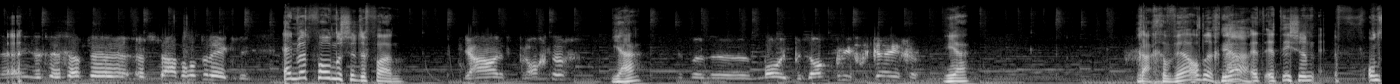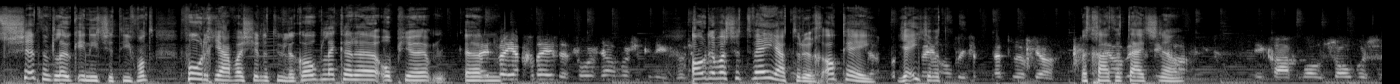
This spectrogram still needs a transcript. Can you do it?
nee, dat, dat, uh, het staat al op de rekening. En wat vonden ze ervan? Ja, dat is prachtig. Ja? Ik heb een mooi bedankbrief gekregen. Ja. Ja, geweldig. Nou, ja. het, het is een ontzettend leuk initiatief. Want vorig jaar was je natuurlijk ook lekker uh, op je... Um... Nee, twee jaar geleden. Vorig jaar was ik er niet. oh, dan was het twee jaar terug. Oké. Okay. Ja, Jeetje, wat... Terug, ja. wat gaat de tijd snel. Ik ga, ik ga gewoon zomers,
